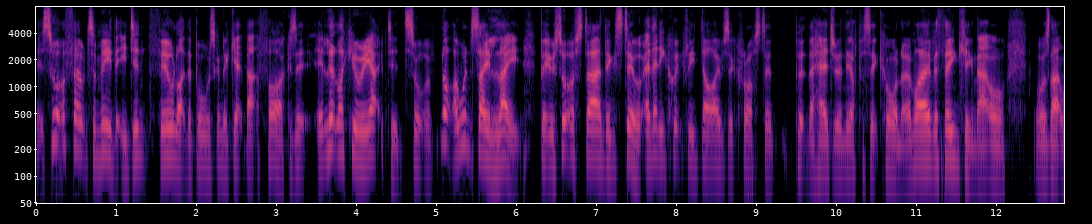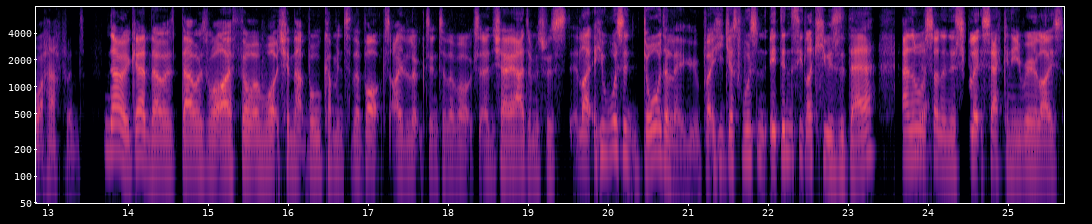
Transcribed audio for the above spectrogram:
it sort of felt to me that he didn't feel like the ball was going to get that far because it, it looked like he reacted sort of, not, I wouldn't say late, but he was sort of standing still and then he quickly dives across to put the header in the opposite corner. Am I overthinking that or, or was that what happened? No, again, that was that was what I thought. And watching that ball come into the box, I looked into the box, and Che Adams was like he wasn't dawdling, but he just wasn't. It didn't seem like he was there. And all Yeah. of a sudden, in a split second, he realised,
